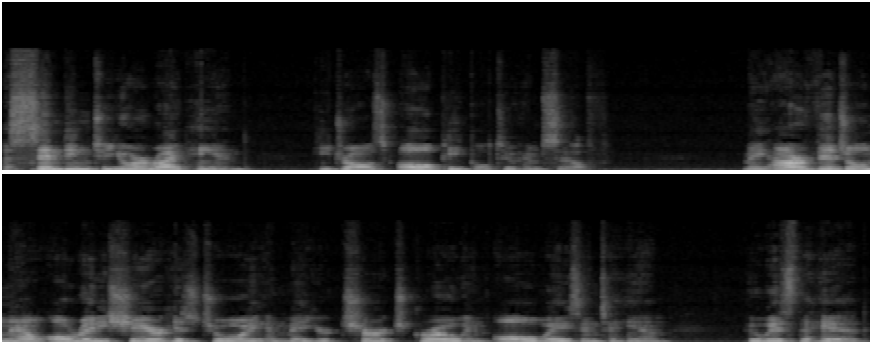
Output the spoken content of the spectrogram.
Ascending to your right hand, he draws all people to himself. May our vigil now already share his joy, and may your church grow in all ways into him, who is the head,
